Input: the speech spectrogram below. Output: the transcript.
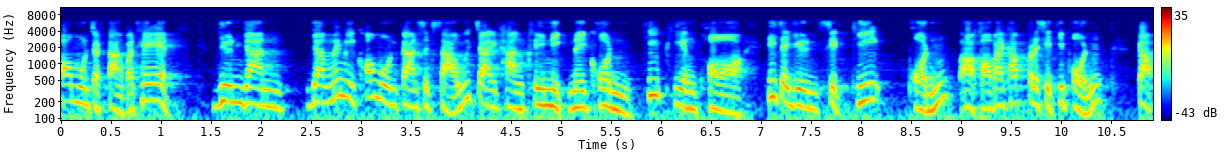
ข้อมูลจากต่างประเทศ ยืนยันยังไม่มีข้อมูลการศึกษาวิจัยทางคลินิกในคนที่เพียงพอที่จะยืนสิทธิผลอขอไปครับประสิทธิผลกับ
